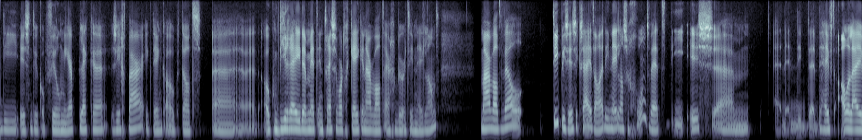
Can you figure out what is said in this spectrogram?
die is natuurlijk op veel meer plekken zichtbaar. Ik denk ook dat uh, ook om die reden met interesse wordt gekeken naar wat er gebeurt in Nederland. Maar wat wel typisch is, ik zei het al, hè, die Nederlandse grondwet, die is. ehm, eh, heeft allerlei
